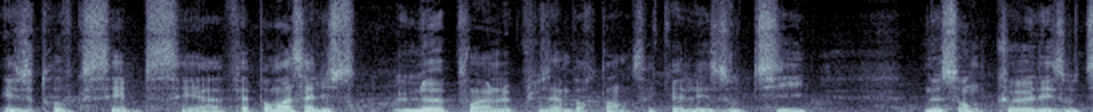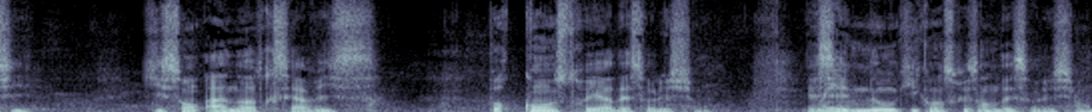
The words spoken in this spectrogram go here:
Et je trouve que c'est, euh, fait pour moi, ça illustre le point le plus important, c'est que les outils ne sont que des outils qui sont à notre service pour construire des solutions. Et c'est nous qui construisons des solutions.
